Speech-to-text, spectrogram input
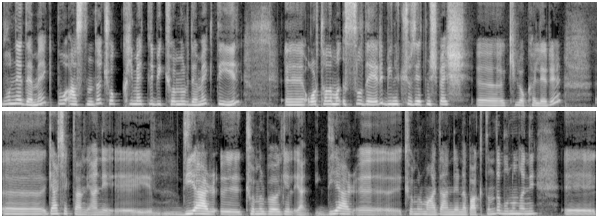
bu ne demek? Bu aslında çok kıymetli bir kömür demek değil. E, ortalama ısıl değeri 1375 e, kilokalori. E, gerçekten yani e, diğer e, kömür bölge yani diğer e, e, kömür madenlerine baktığında bunun hani e,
